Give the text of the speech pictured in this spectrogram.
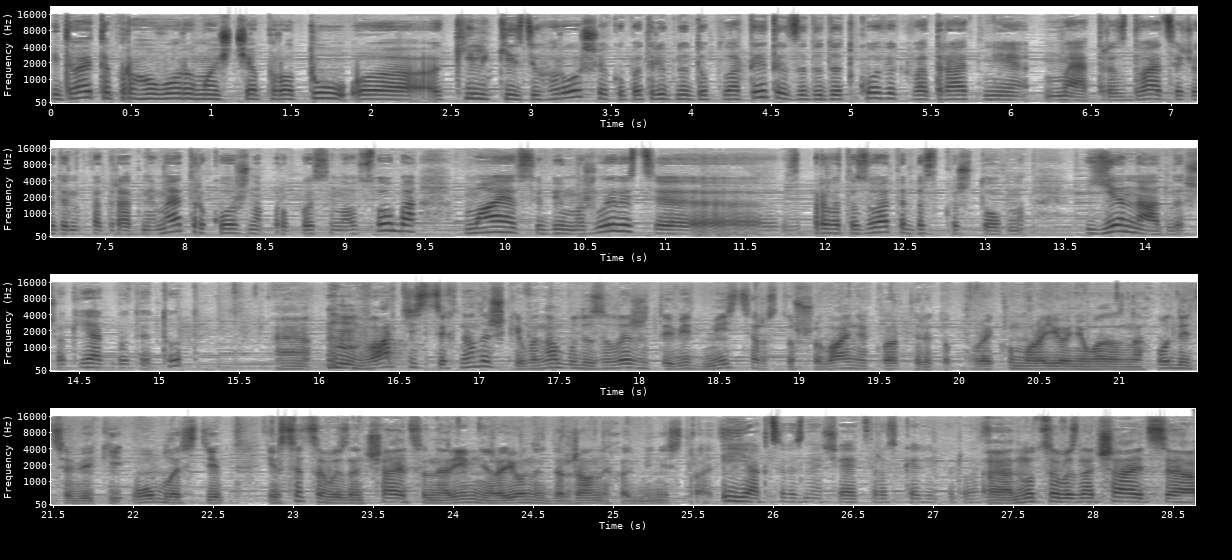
І давайте проговоримо ще про ту е, кількість грошей, яку потрібно доплатити за додаткові квадратні метри. З 21 квадратний метр кожна прописана особа має собі можливість е, приватизувати безкоштовно. Є надлишок. Як бути тут? Е, Вартість цих надлишків вона буде залежати від місця розташування квартири, тобто в якому районі вона знаходиться, в якій області, і все це визначається на рівні районних державних адміністрацій. І як це визначається? Розкажіть, будь ласка. Е, Ну, це визначається,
